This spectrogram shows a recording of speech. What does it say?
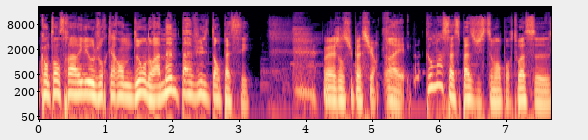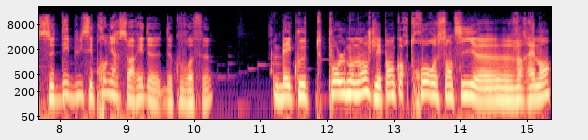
quand on sera arrivé au jour 42, on n'aura même pas vu le temps passer. Ouais, j'en suis pas sûr. Ouais. Comment ça se passe justement pour toi ce, ce début, ces premières soirées de, de couvre-feu? Ben écoute, pour le moment, je l'ai pas encore trop ressenti euh, vraiment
